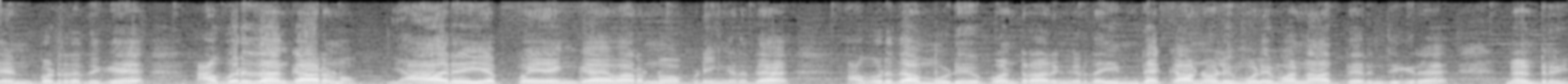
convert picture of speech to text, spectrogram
தென்படுறதுக்கு அவர் தான் காரணம். யார் எப்போ எங்கே வரணும் அப்படிங்கிறத அவர் தான் முடிவு பண்ணுறாருங்கிறத இந்த காணொளி மூலிமா நான் தெரிஞ்சுக்கிறேன். நன்றி.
